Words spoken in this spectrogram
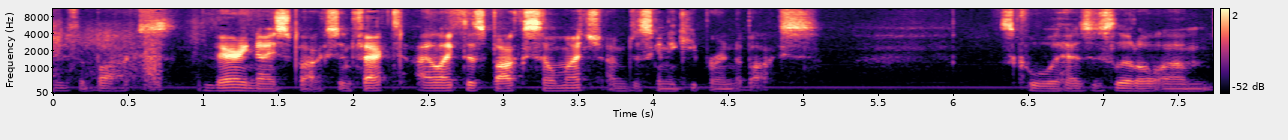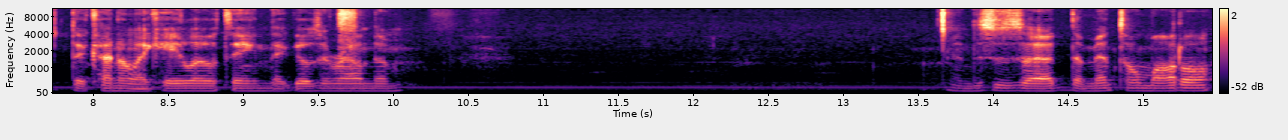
Here's the box. Very nice box. In fact I like this box so much I'm just gonna keep her in the box. It's cool. It has this little um that kind of like halo thing that goes around them. And this is uh, the mental model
